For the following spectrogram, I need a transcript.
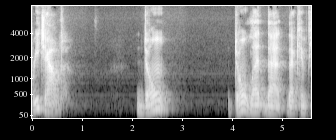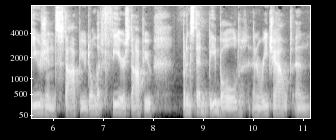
Reach out. Don't don't let that that confusion stop you don't let fear stop you but instead be bold and reach out and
